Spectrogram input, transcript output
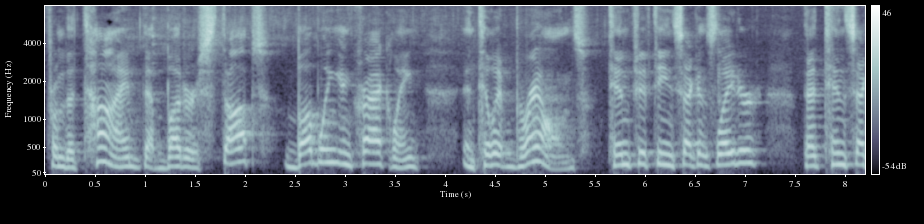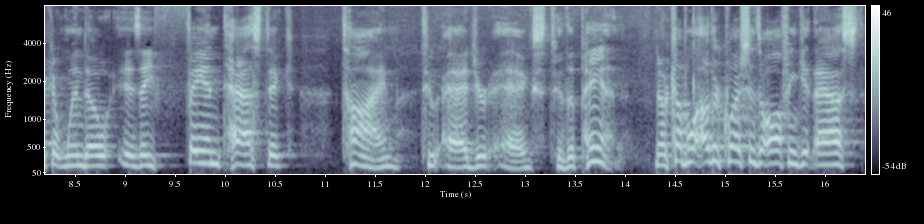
from the time that butter stops bubbling and crackling until it browns 10 15 seconds later. That 10 second window is a fantastic time to add your eggs to the pan. Now, a couple of other questions often get asked,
